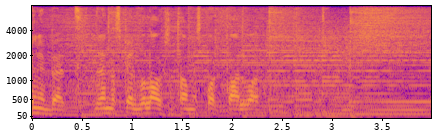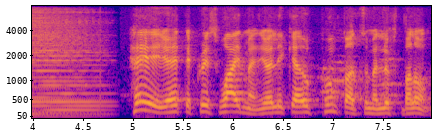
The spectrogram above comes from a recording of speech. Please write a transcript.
Unibet, det enda spelbolag som tar min sport på allvar. Hej, jag heter Chris Weidman. Jag är lika uppumpad som en luftballong.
